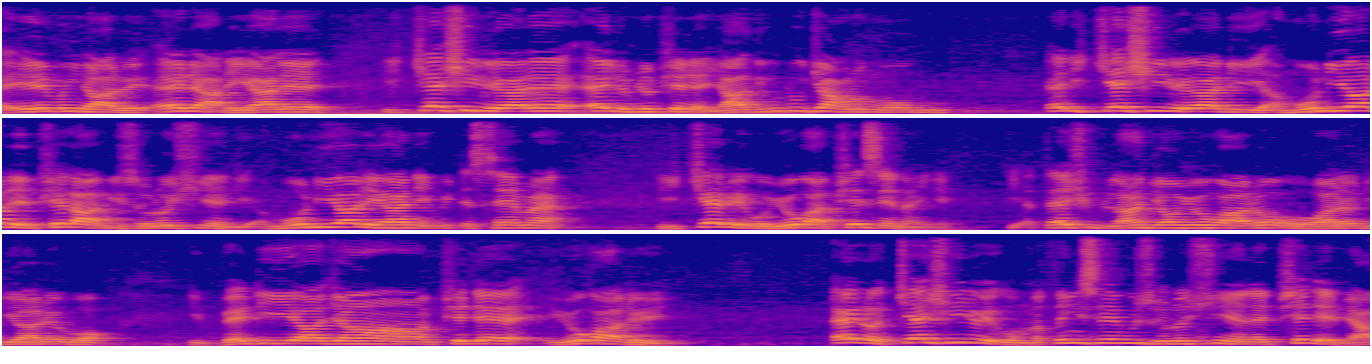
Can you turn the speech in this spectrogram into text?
အေးမိတာတွေအဲ့ဒါတွေကလည်းဒီကြက်ရှိတွေကလည်းအဲ့လိုမျိုးဖြစ်တယ်။ရာသီဥတုကြောင့်လို့မဟုတ်ဘူး။အဲ့ဒီကြက်ရှိတွေကဒီအမိုနီးယားတွေဖြစ်လာပြီဆိုလို့ရှိရင်ဒီအမိုနီးယားတွေကနေပြီးတစ်ဆင့်မှဒီကြက်တွေကိုယောဂဖြစ်စင်နိုင်တယ်ဒီအသက်ရှူလမ်းကြောင်းယောဂတော့ဟိုဟာတော့ဒီဟာတွေပေါ့ဒီဒီဘက်တီးယားကြောင့်ဖြစ်တဲ့ယောဂတွေအဲ့လိုကြက်ရှိတွေကိုမသိစေဘူးဆိုလို့ရှိရင်လည်းဖြစ်တယ်ဗျာ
